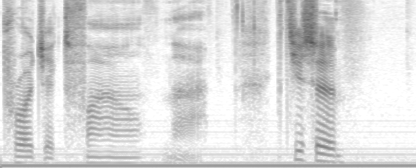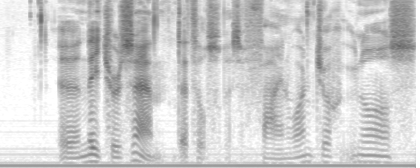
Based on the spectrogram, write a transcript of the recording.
project file. Nah, let's a, a Nature Zen. That also has a fine one. Jog Unos.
